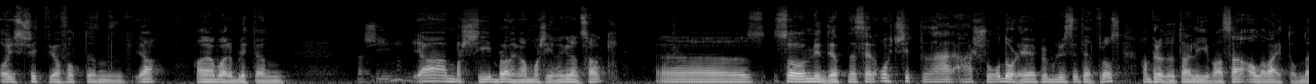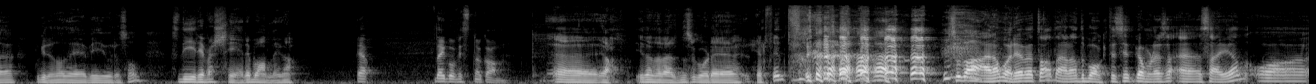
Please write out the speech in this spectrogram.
Oi, shit, vi har fått en Ja, han har jo bare blitt en Maskin? ja, en maskin, blanding av maskin og grønnsak. Eh, så myndighetene ser at shit, det her er så dårlig publisitet for oss. Han prøvde å ta livet av seg, alle veit om det pga. det vi gjorde. sånn. Så de reverserer behandlinga. Ja, Det går visstnok an. Uh, ja, i denne verden så går det helt fint. så da er han bare, vet du, da er han tilbake til sitt gamle eh, seg igjen, og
